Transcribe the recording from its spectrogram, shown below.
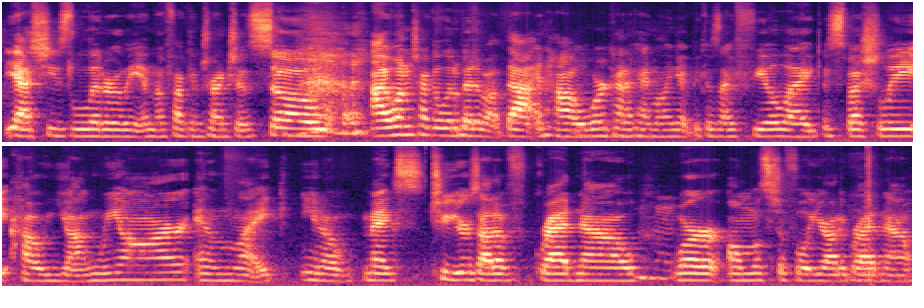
yeah, she's literally in the fucking trenches. So I want to talk a little bit about that and how we're kind of handling it because I feel like, especially how young we are, and like, you know, Meg's two years out of grad now, Mhm. we're almost a full year out of grad now.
